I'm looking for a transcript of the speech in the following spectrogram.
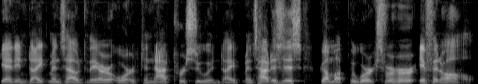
get indictments out there or to not pursue indictments? How does this gum up the works for her, if at all?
